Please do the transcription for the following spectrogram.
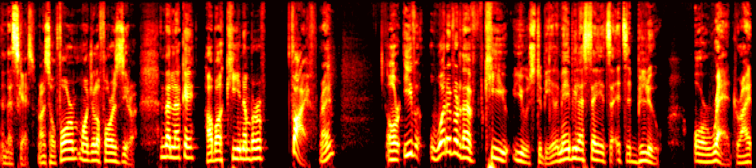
In this case, right? So four modulo four is zero. And then okay, how about key number five, right? Or even whatever that key used to be. Maybe let's say it's it's a blue or red, right?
